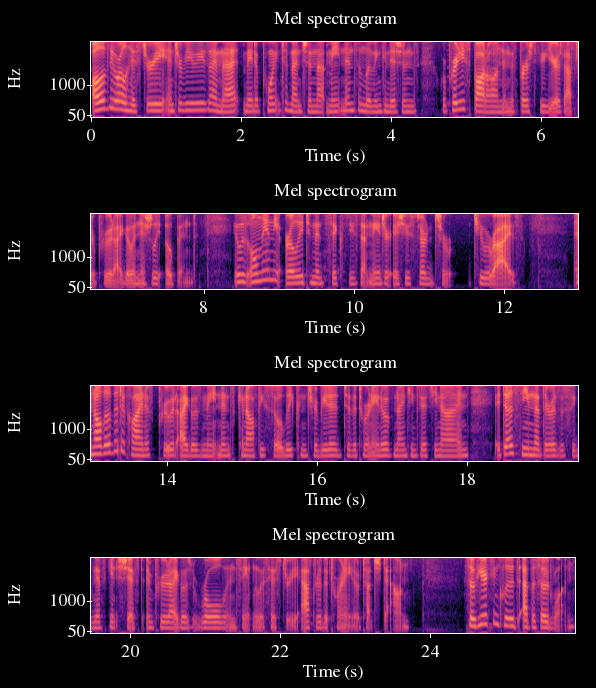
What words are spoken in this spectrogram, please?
All of the oral history interviewees I met made a point to mention that maintenance and living conditions were pretty spot on in the first few years after Pruitt-Igoe initially opened. It was only in the early to mid 60s that major issues started to, to arise. And although the decline of Pruitt-Igoe's maintenance cannot be solely contributed to the tornado of 1959, it does seem that there is a significant shift in Pruitt-Igoe's role in St. Louis history after the tornado touched down. So here concludes episode one.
